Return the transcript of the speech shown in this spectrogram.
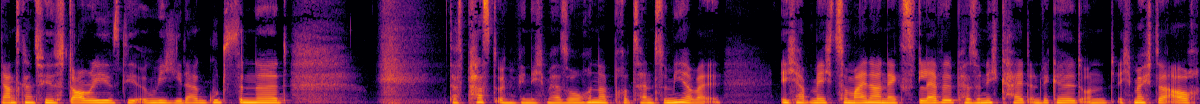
Ganz, ganz viele Stories, die irgendwie jeder gut findet. Das passt irgendwie nicht mehr so 100% zu mir, weil ich habe mich zu meiner Next Level Persönlichkeit entwickelt und ich möchte auch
